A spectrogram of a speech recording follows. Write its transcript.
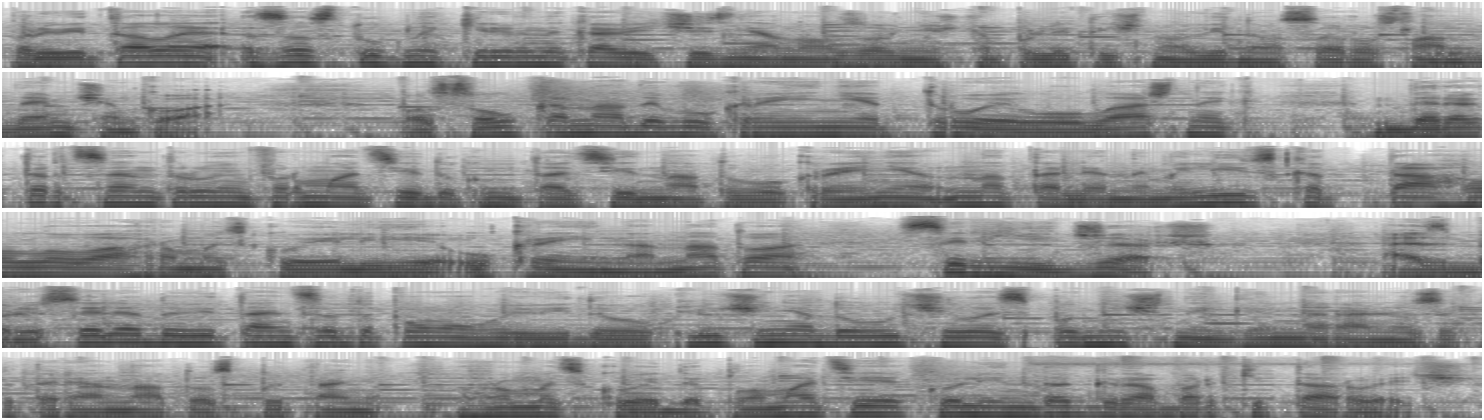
привітали заступник керівника вітчизняного зовнішньополітичного відомства Руслан Демченко, посол Канади в Україні Трой Лулашник, директор Центру інформації і документації НАТО в Україні Наталя Немелівська та голова громадської ліги Україна НАТО Сергій Джерш. А з Брюсселя до вітань за допомогою відеовключення долучилась помічник генерального секретаря НАТО з питань громадської дипломатії Колінда Грабар Кітарович.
